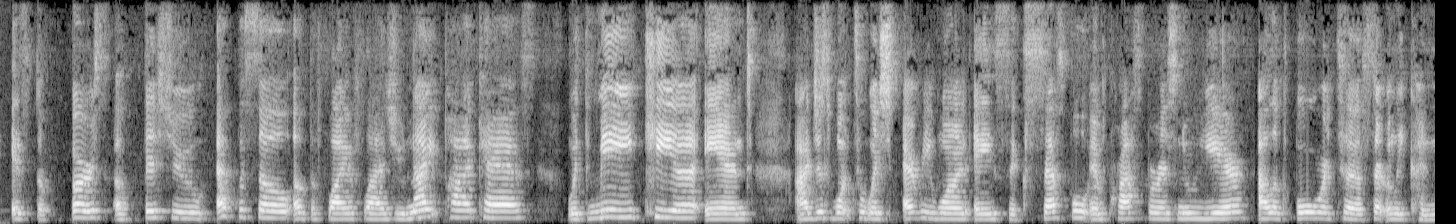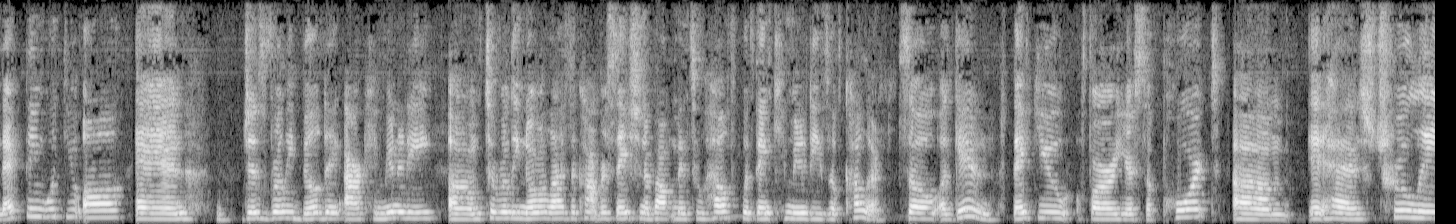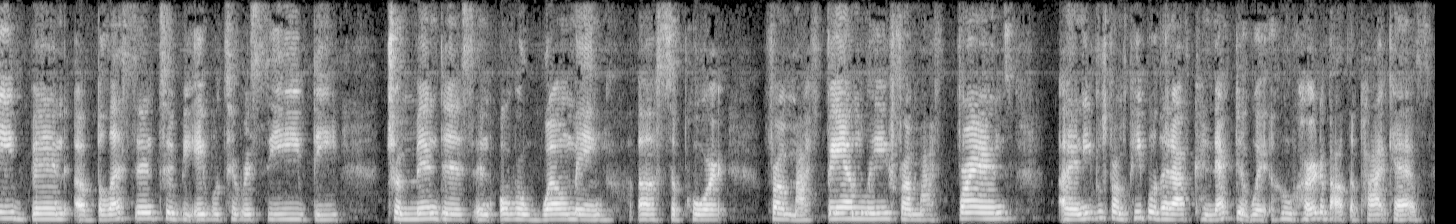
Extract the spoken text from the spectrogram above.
It's the first official episode of the Fireflies Unite podcast with me, Kea, and I just want to wish everyone a successful and prosperous new year. I look forward to certainly connecting with you all and just really building our community um, to really normalize the conversation about mental health within communities of color. So, again, thank you for your support. Um, it has truly been a blessing to be able to receive the tremendous and overwhelming uh, support from my family, from my friends, and even from people that I've connected with who heard about the podcast.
